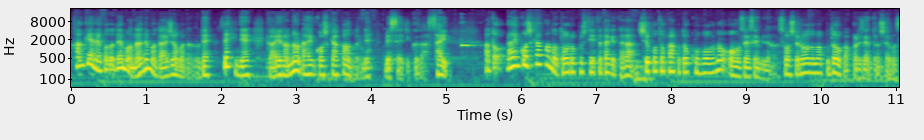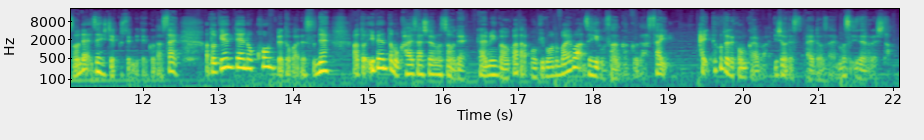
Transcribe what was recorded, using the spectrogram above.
関係ないことでも何でも大丈夫なので、ぜひね、概要欄の LINE 公式アカウントにね、メッセージください。あと、LINE 公式アカウント登録していただけたら、仕事獲得法の音声セミナー、そしてロードマップ動画プレゼントしておりますので、ぜひチェックしてみてください。あと、限定のコンペとかですね、あと、イベントも開催しておりますので、タイミングが合う方、ご希望の場合は、ぜひご参加ください。はい。ということで、今回は以上です。ありがとうございます。井上でした。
